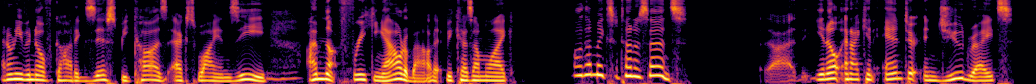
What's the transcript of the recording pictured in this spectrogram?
I don't even know if God exists because X, Y, and Z. Mm-hmm. I'm not freaking out about it because I'm like, oh, that makes a ton of sense. Uh, you know, and I can enter, and Jude writes,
